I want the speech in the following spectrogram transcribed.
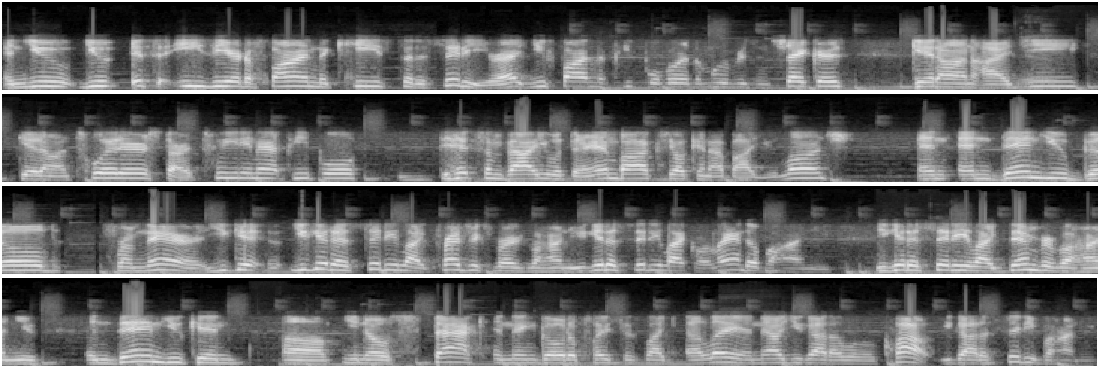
and you you it's easier to find the keys to the city, right? You find the people who are the movers and shakers, get on IG, get on Twitter, start tweeting at people, hit some value with their inbox, yo, can I buy you lunch? And and then you build from there. You get you get a city like Fredericksburg behind you, you get a city like Orlando behind you, you get a city like Denver behind you, and then you can um, you know, stack and then go to places like LA, and now you got a little clout. You got a city behind you.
